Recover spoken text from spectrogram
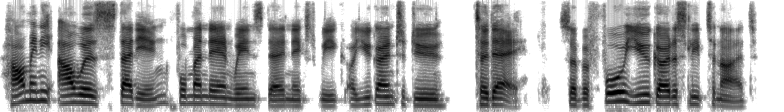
How many hours studying for Monday and Wednesday next week are you going to do today? So before you go to sleep tonight,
